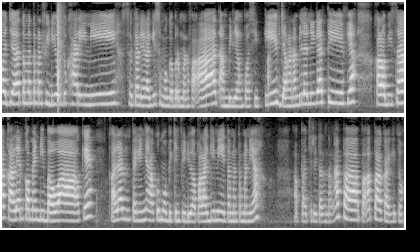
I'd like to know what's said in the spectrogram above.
aja teman-teman video untuk hari ini. Sekali lagi semoga bermanfaat, ambil yang positif, jangan ambil yang negatif ya. Kalau bisa kalian komen di bawah, oke? Okay? Kalian pengennya aku mau bikin video apa lagi nih, teman-teman ya? Apa cerita tentang apa, apa-apa kayak gitu.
